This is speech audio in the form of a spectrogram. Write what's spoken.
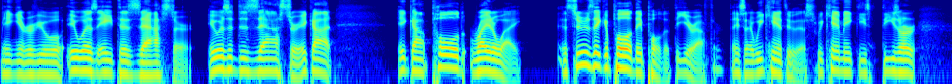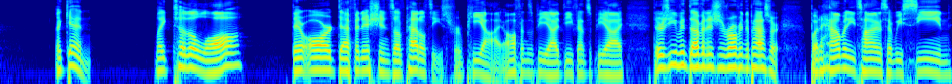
making it reviewable. It was a disaster. It was a disaster. It got it got pulled right away. As soon as they could pull it, they pulled it the year after. They said, "We can't do this. We can't make these these are again, like to the law, there are definitions of penalties for PI, offensive PI, defensive PI. There's even definitions for roughing the passer. But how many times have we seen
